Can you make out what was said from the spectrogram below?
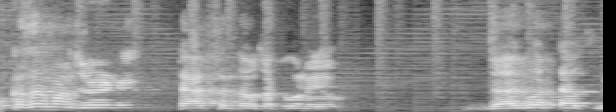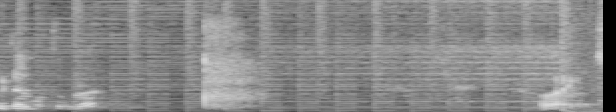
ఒక్కసారి మనం చూడండి ట్యాప్స్ ఎంత చక్కగా ఉన్నాయో. జాగ్వార్ ట్యాప్స్ మీటర్ మొత్తం కూడా. రైట్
